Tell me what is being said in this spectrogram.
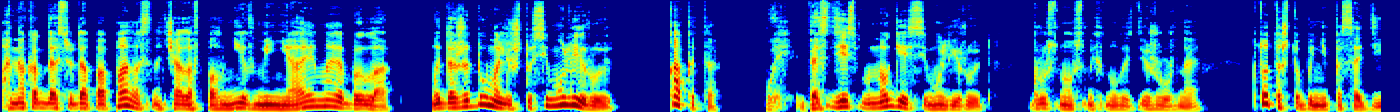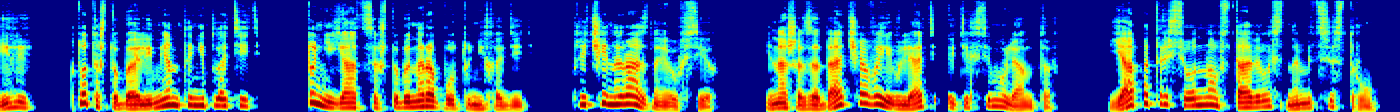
Она, когда сюда попала, сначала вполне вменяемая была. Мы даже думали, что симулируют. Как это? Ой, да здесь многие симулируют, грустно усмехнулась дежурная. Кто-то, чтобы не посадили, кто-то, чтобы алименты не платить, то не яться, чтобы на работу не ходить. Причины разные у всех, и наша задача — выявлять этих симулянтов. Я потрясенно уставилась на медсестру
